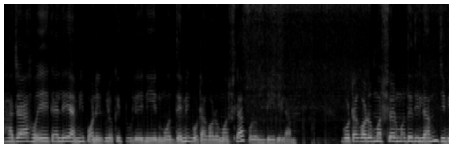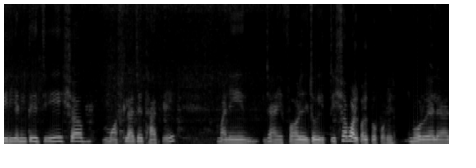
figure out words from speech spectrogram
ভাজা হয়ে গেলে আমি পনিরগুলোকে তুলে নিয়ে এর মধ্যে আমি গোটা গরম মশলা ফোড়ন দিয়ে দিলাম। গোটা গরম মশলার মধ্যে দিলাম যে বিরিয়ানিতে যে সব মশলা যে থাকে মানে জায়ফল জয়িত্রী সব অল্প অল্প করে। বড়ো এলাচ,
